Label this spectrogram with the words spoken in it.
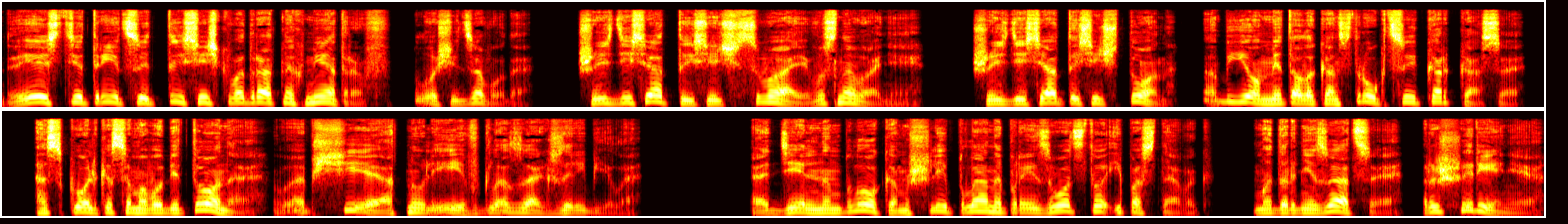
230 тысяч квадратных метров — площадь завода. 60 тысяч свай в основании. 60 тысяч тонн — объем металлоконструкции каркаса. А сколько самого бетона, вообще от нулей в глазах заребило. Отдельным блоком шли планы производства и поставок. Модернизация, расширение,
